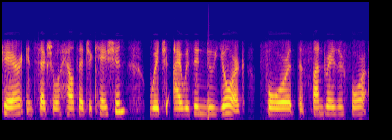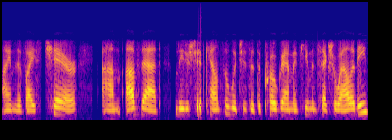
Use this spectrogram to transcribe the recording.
Chair in Sexual Health Education, which I was in New York for the fundraiser for. I am the vice chair um, of that Leadership Council, which is at the Program of Human Sexuality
